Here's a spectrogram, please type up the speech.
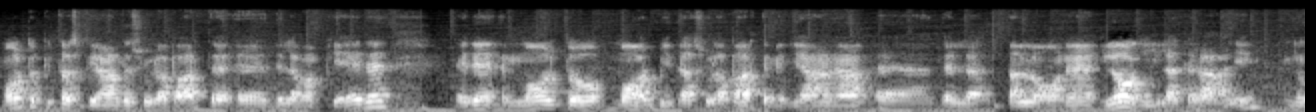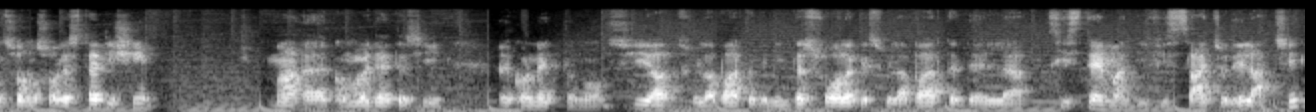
molto più traspirante sulla parte dell'avampiede ed è molto morbida sulla parte mediana eh, del tallone. I loghi laterali non sono solo estetici ma eh, come vedete si eh, connettono sia sulla parte dell'intersuola che sulla parte del sistema di fissaggio dei lacci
